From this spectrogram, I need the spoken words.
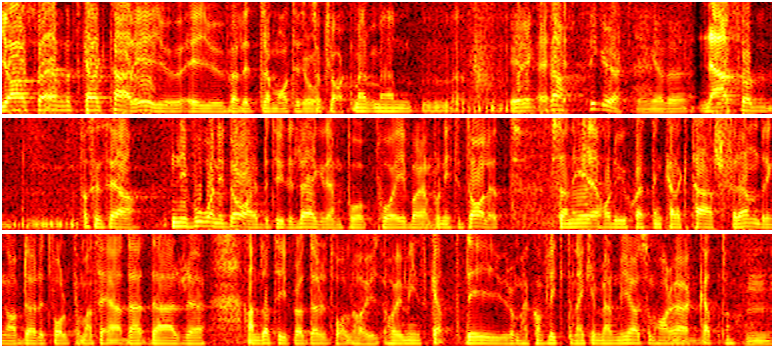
Ja, så alltså ämnets karaktär är ju, är ju väldigt dramatiskt jo. såklart. Men, men, är det en kraftig ökning eller? Nej, alltså, vad ska jag säga? Nivån idag är betydligt lägre än på, på i början på 90-talet. Sen är, har det ju skett en karaktärsförändring av dödligt våld kan man säga. Där, där eh, andra typer av dödligt våld har ju, har ju minskat. Det är ju de här konflikterna i kriminell miljö som har mm. ökat. Mm.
